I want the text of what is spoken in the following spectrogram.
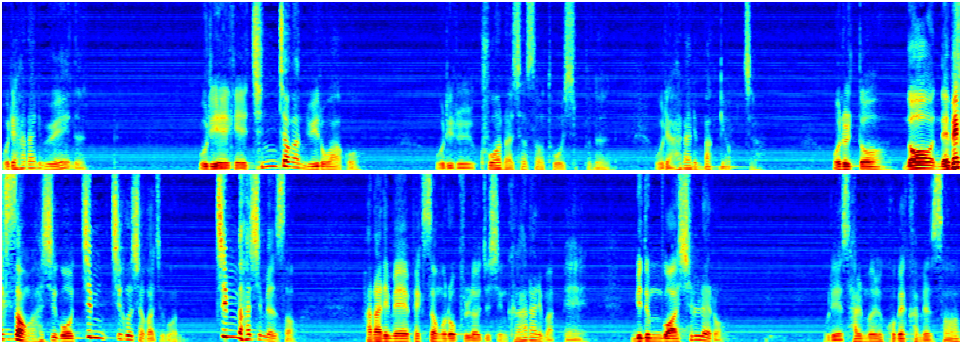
우리 하나님 외에는 우리에게 진정한 위로하고 우리를 구원하셔서 도우실 분은 우리 하나님밖에 없죠. 오늘 또 너 내 백성 하시고 찜 찍으셔가지고 찜 하시면서 하나님의 백성으로 불러주신 그 하나님 앞에 믿음과 신뢰로 우리의 삶을 고백하면서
